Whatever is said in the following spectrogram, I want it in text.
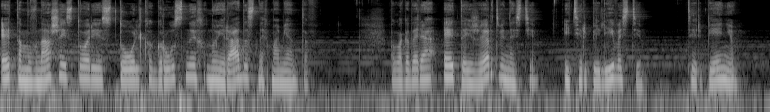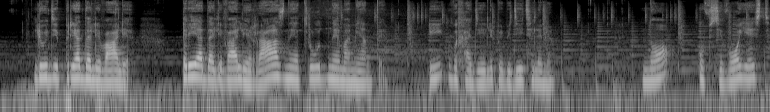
этому в нашей истории столько грустных, но и радостных моментов. Благодаря этой жертвенности и терпеливости, терпению, люди преодолевали, преодолевали разные трудные моменты и выходили победителями. Но у всего есть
